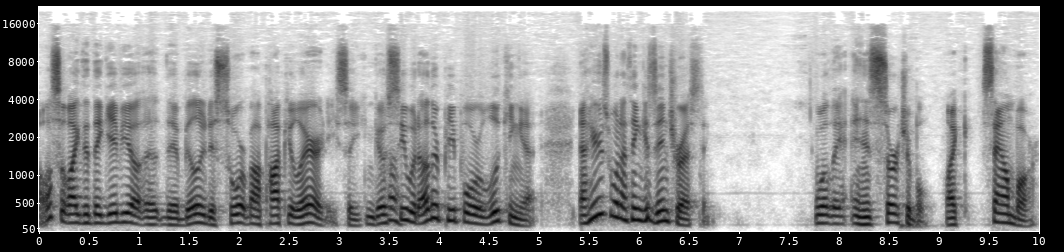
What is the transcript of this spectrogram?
I also like that they give you uh the ability to sort by popularity, so you can go see what other people are looking at. Now, here's what I think is interesting. Well, they, and it's searchable, like soundbar.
